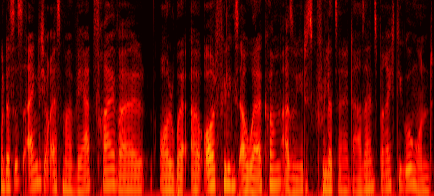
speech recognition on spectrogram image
Und das ist eigentlich auch erstmal wertfrei, weil all, uh, all feelings are welcome, also jedes Gefühl hat seine Daseinsberechtigung und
